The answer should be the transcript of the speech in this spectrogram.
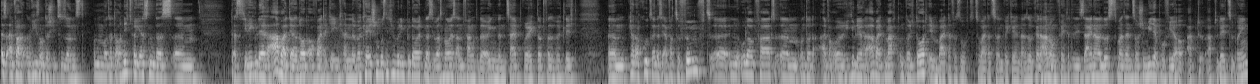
ist einfach ein Riesenunterschied zu sonst. Und man sollte auch nicht vergessen, dass ähm, dass die reguläre Arbeit ja dort auch weitergehen kann. Eine Vacation muss nicht unbedingt bedeuten, dass ihr was Neues anfangt oder irgendein Zeitprojekt dort verwirklicht. Ähm, kann auch gut sein, dass ihr einfach zu fünft äh, in den Urlaub fahrt ähm, und dort einfach eure reguläre Arbeit macht und euch dort eben weiter versucht, zu weiterzuentwickeln. Also keine Ahnung, vielleicht hat der Designer Lust, mal sein Social Media Profil up to, up to date zu bringen.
